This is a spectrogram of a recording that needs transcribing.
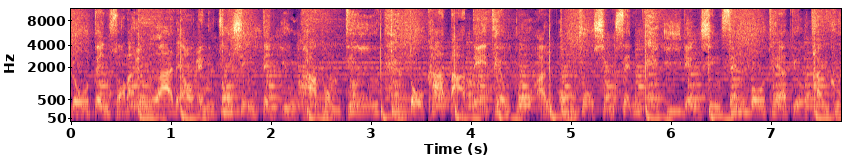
路电线来蚵仔寮，因祖圣殿右卡碰天，倒卡打地天保安王做成仙，以灵成仙无听到太妃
